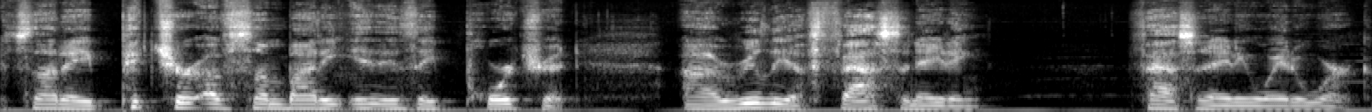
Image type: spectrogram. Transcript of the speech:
it's not a picture of somebody. It is a portrait. Uh, really a fascinating, fascinating way to work.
